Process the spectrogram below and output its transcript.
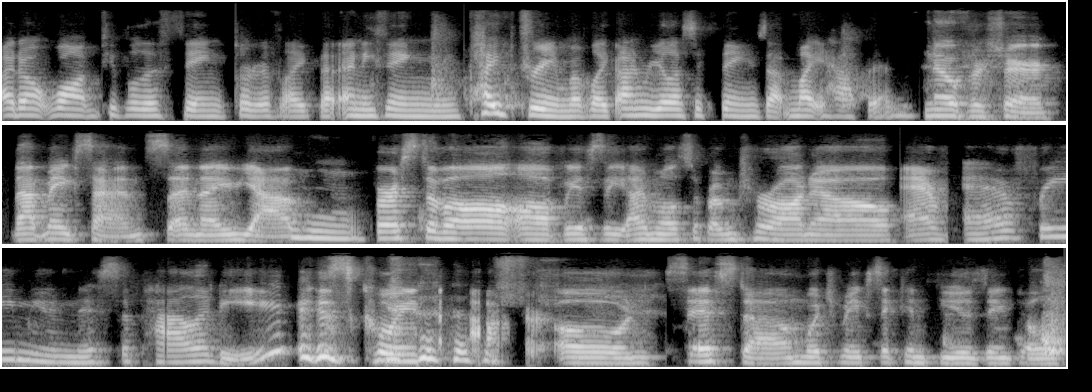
I don't want people to think sort of like that anything pipe dream of like unrealistic things that might happen. No, for sure. That makes sense. And I, yeah, mm-hmm. first of all, obviously, I'm also from Toronto. Every, every municipality is going their own system, which makes it confusing to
